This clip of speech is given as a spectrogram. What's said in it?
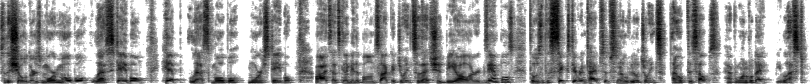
So the shoulder is more mobile, less stable, hip less mobile, more stable. All right, so that's going to be the ball and socket joint. So that should be all our examples. Those are the six different types of synovial joints. I hope this helps. Have a wonderful day. Be blessed.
